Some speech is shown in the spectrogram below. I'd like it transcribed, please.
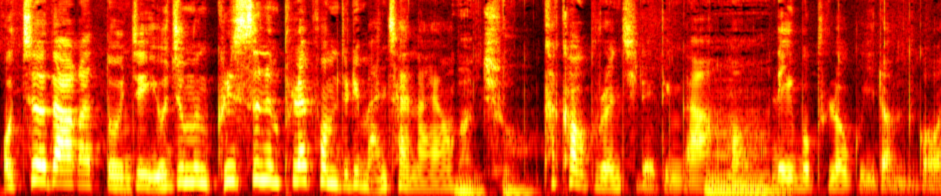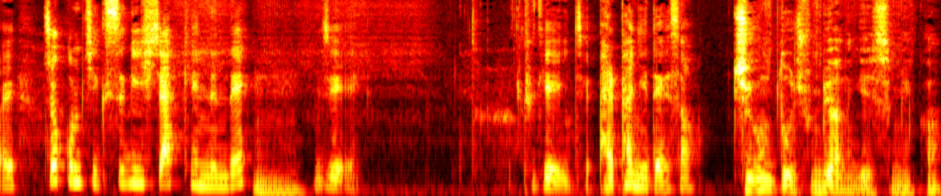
어쩌다가 또 이제 요즘은 글 쓰는 플랫폼들이 많잖아요. 많죠. 카카오 브런치라든가 음. 뭐 네이버 블로그 이런 거에 조금씩 쓰기 시작했는데 음. 이제 그게 이제 발판이 돼서 지금 또 준비하는 게 있습니까?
